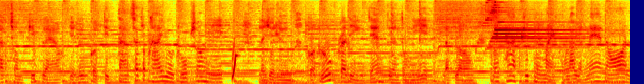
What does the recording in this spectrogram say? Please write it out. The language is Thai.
รับชมคลิปแล้ว อย่าลืมกดติดตามซับสไคร b e YouTube ช่องนี้ และอย่าลืมกดรูปกระดิ่งแจ้งเตือนตรงนี้ รับรองไม่พลาดคลิปใหม่ๆของเราอย่างแน่นอน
